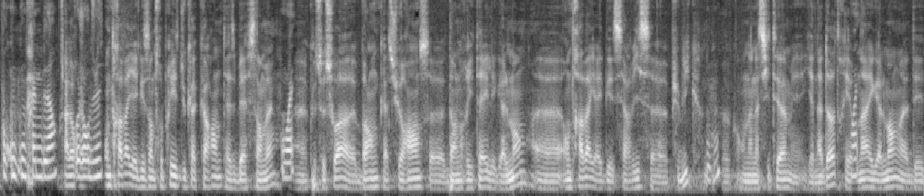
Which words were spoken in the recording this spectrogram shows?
pour qu'on comprenne bien aujourd'hui. On, travaille avec des entreprises du CAC 40, SBF 120, que ce soit banque, assurance, euh, dans le retail également. Euh, on travaille avec des services euh, publics. Mhm. on en a cité un, mais il y en a d'autres. Et on a également des,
